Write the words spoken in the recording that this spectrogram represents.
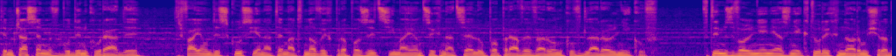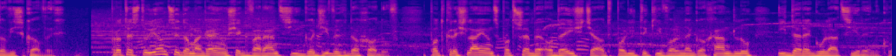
Tymczasem w budynku Rady trwają dyskusje na temat nowych propozycji mających na celu poprawę warunków dla rolników, w tym zwolnienia z niektórych norm środowiskowych. Protestujący domagają się gwarancji godziwych dochodów, podkreślając potrzebę odejścia od polityki wolnego handlu i deregulacji rynku.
